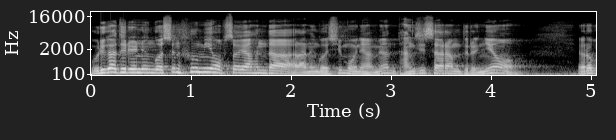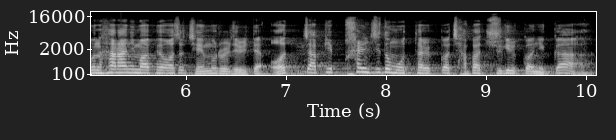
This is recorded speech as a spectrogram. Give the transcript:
우리가 드리는 것은 흠이 없어야 한다라는 것이 뭐냐면 당시 사람들은요. 여러분 하나님 앞에 와서 재물을 드릴 때 어차피 팔지도 못할 거 잡아 죽일 거니까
